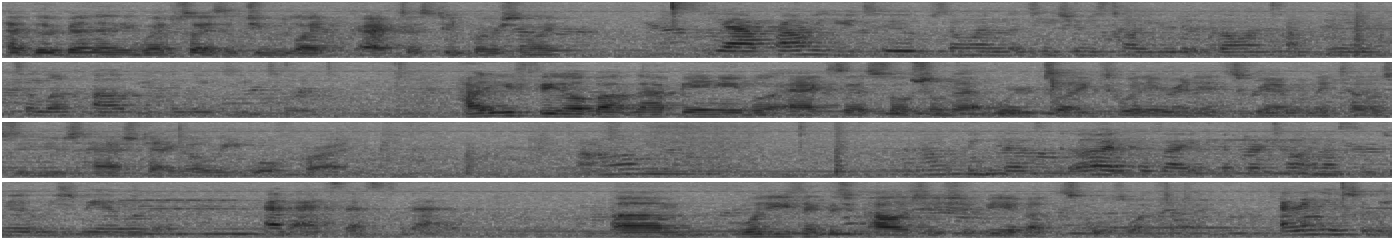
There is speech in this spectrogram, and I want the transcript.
Have there been any websites that you would like access to personally? Yeah, probably YouTube. So when the teachers tell you to go on something to look up, you can use YouTube. How do you feel about not being able to access social networks like Twitter and Instagram when they tell us to use hashtag OEWolfPride? Um, I don't think that's good because like if they're telling us to do it, we should be able to have access to that. Um, what do you think this policy should be about the school's Wi-Fi? I think it should be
